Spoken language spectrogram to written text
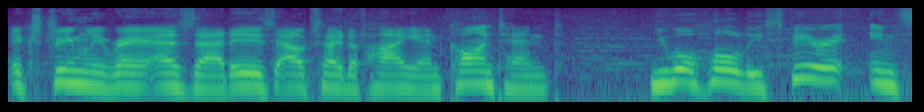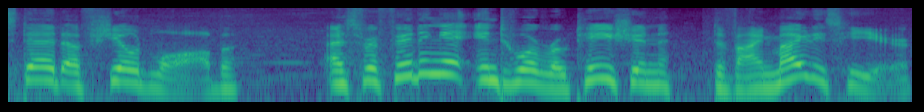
extremely rare as that is outside of high-end content, you will Holy Spirit instead of Shield Lob. As for fitting it into a rotation, Divine Might is here.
